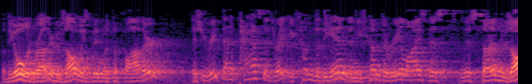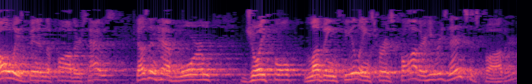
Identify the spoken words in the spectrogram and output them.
But the older brother, who's always been with the father, as you read that passage, right, you come to the end and you come to realize this, this son who's always been in the father's house doesn't have warm, joyful, loving feelings for his father. He resents his father.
